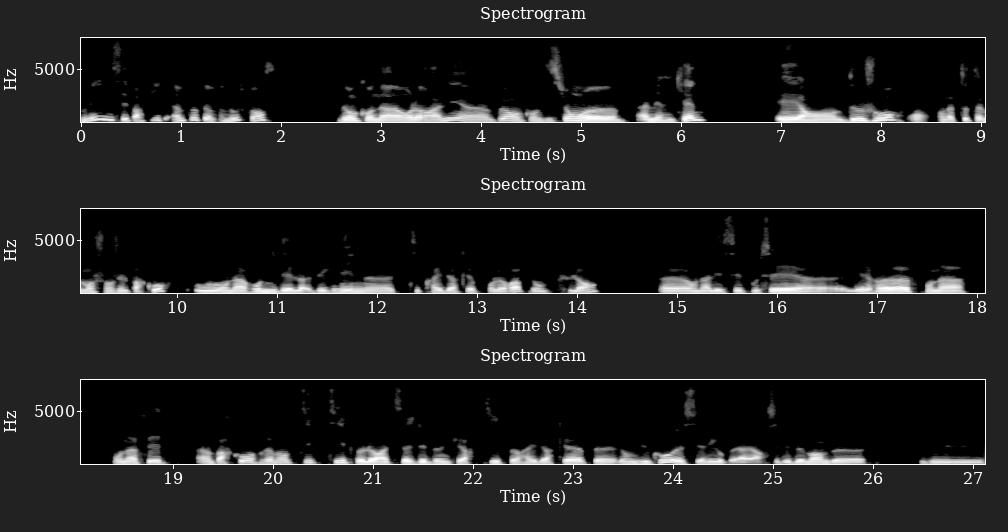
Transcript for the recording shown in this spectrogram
mais il s'éparpille un peu comme nous, je pense. Donc, on, a, on leur a mis un peu en condition euh, américaine. Et en deux jours, on, a totalement changé le parcours, où on a remis des, des greens euh, type Ryder Cup pour l'Europe, donc plus lent. Euh, on a laissé pousser euh, les roughs. On a, on a fait un parcours vraiment type type le ratissage des bunkers type Ryder Cup. Euh, donc du coup, euh, c'est rigolo. Alors c'est des demandes euh, du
